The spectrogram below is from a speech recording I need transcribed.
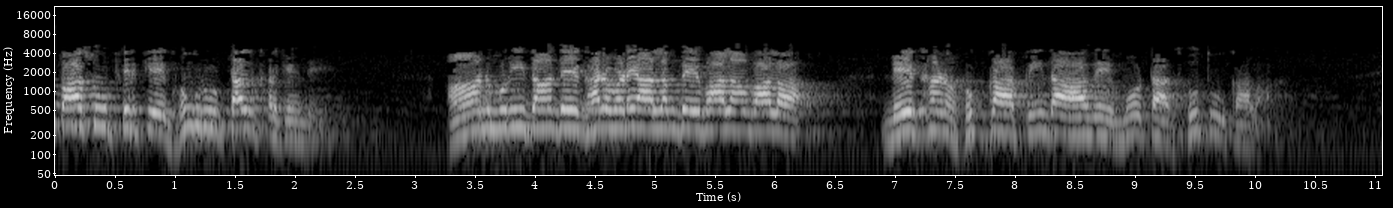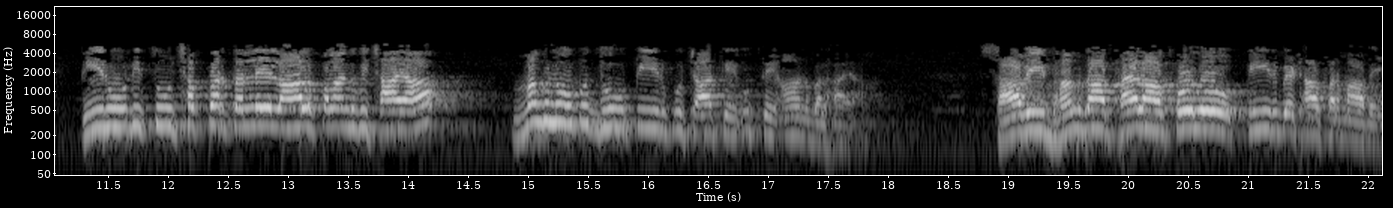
پاسو پھر کے گھنگرو ٹل کھڑکیں دے آن مریدان دے گھر وڑیا لمبے والا والا۔ دیکھن حکا پیندا آوے موٹا دھوتو کالا۔ پیرو ڈتو چھپر تلے لال پلنگ بچھایا منگلو بدھو پیر کو چا کے اتے آن بلہایا ساوی بھنگ دا پھیلا کھولو پیر بیٹھا فرماوے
